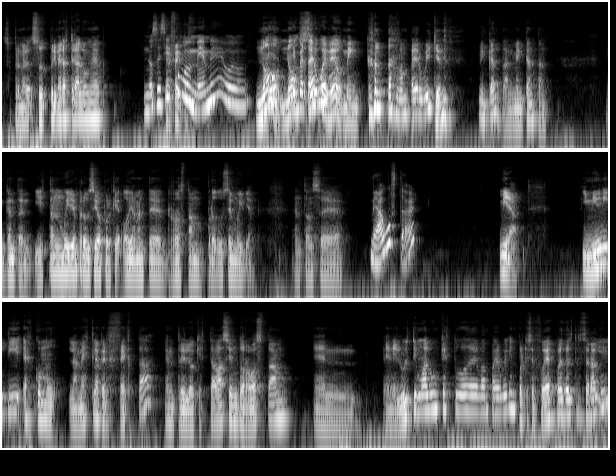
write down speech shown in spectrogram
Sus primeros, sus primeros tres álbumes. No sé si es como meme o... No, ¿en- no, en verdad cero hueveo. Me encanta Vampire Weekend. Me encantan, me encantan. Me encantan. Y están muy bien producidos porque obviamente Rostam produce muy bien. Entonces, ¿Me va a gustar? Mira, Immunity es como la mezcla perfecta entre lo que estaba haciendo Rostam en, en el último álbum que estuvo de Vampire Weekend, porque se fue después del tercer álbum,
